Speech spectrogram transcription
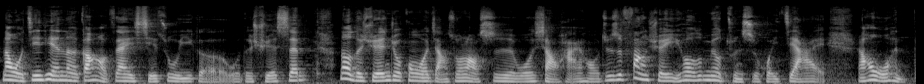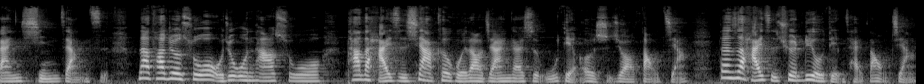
那我今天呢，刚好在协助一个我的学生。那我的学生就跟我讲说：“老师，我小孩哈，就是放学以后都没有准时回家，诶，然后我很担心这样子。”那他就说，我就问他说：“他的孩子下课回到家应该是五点二十就要到家，但是孩子却六点才到家。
